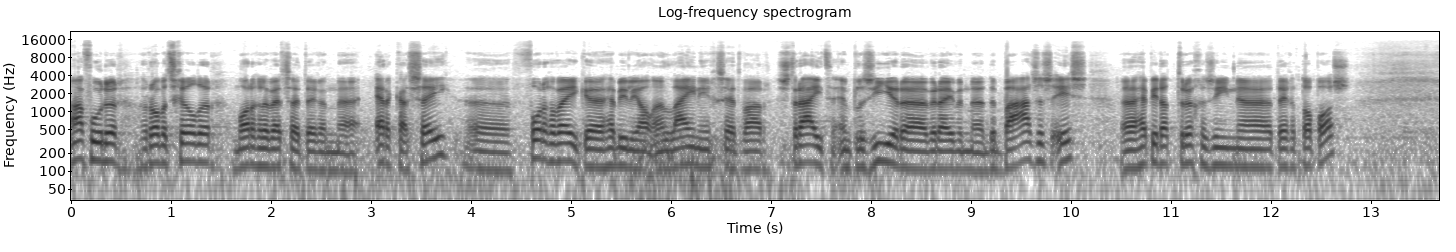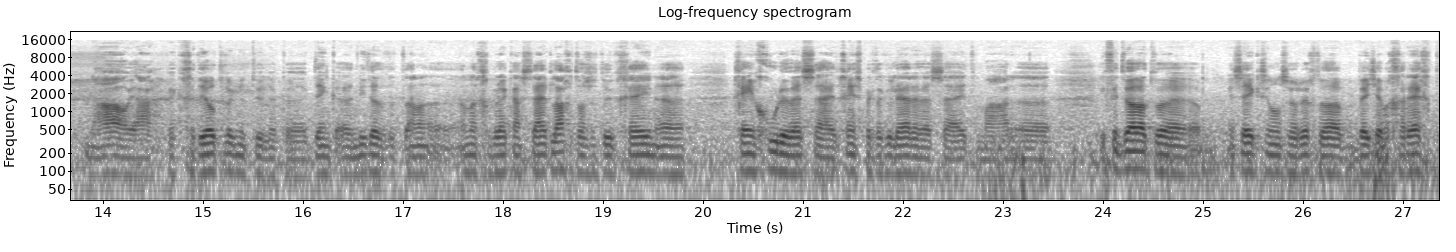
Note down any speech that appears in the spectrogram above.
Aanvoerder Robert Schilder, morgen de wedstrijd tegen uh, RKC. Uh, vorige week uh, hebben jullie al een lijn ingezet waar strijd en plezier weer even de basis is. heb je dat teruggezien tegen Topos? Nou ja, gedeeltelijk natuurlijk. ik denk niet dat het aan, aan, een gebrek aan strijd lag. Het was natuurlijk geen, geen goede wedstrijd, geen spectaculaire wedstrijd. Maar ik vind wel dat we, in zekere zin onze rug wel een beetje hebben gerecht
